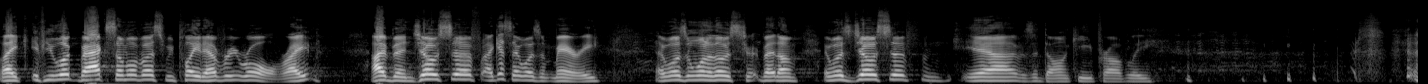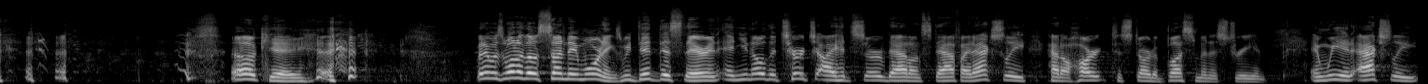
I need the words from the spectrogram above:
Like, if you look back, some of us, we played every role, right? I've been Joseph. I guess I wasn't Mary. It wasn't one of those, but um, it was Joseph. Yeah, it was a donkey, probably. okay. but it was one of those Sunday mornings. We did this there. And, and you know, the church I had served at on staff, I'd actually had a heart to start a bus ministry. And, and we had actually,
